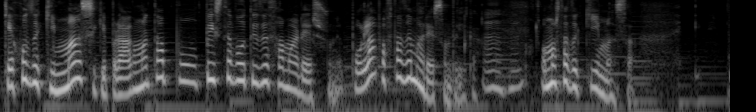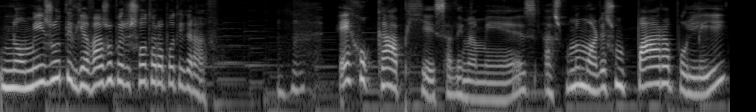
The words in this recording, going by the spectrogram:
και έχω δοκιμάσει και πράγματα που πίστευα ότι δεν θα μ' αρέσουν. Πολλά από αυτά δεν μ' αρέσαν τελικά. Mm-hmm. Όμως τα δοκίμασα. Νομίζω ότι διαβάζω περισσότερο από ό,τι Έχω κάποιες αδυναμίες. Ας πούμε, μου αρέσουν πάρα πολύ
